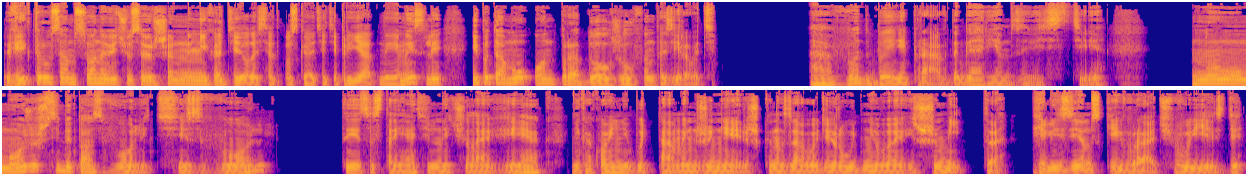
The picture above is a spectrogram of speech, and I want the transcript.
Виктору Самсоновичу совершенно не хотелось отпускать эти приятные мысли, и потому он продолжил фантазировать. «А вот бы и правда гарем завести. Ну, можешь себе позволить, изволь. Ты состоятельный человек, не какой-нибудь там инженеришка на заводе Руднева и Шмидта или земский врач в уезде.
